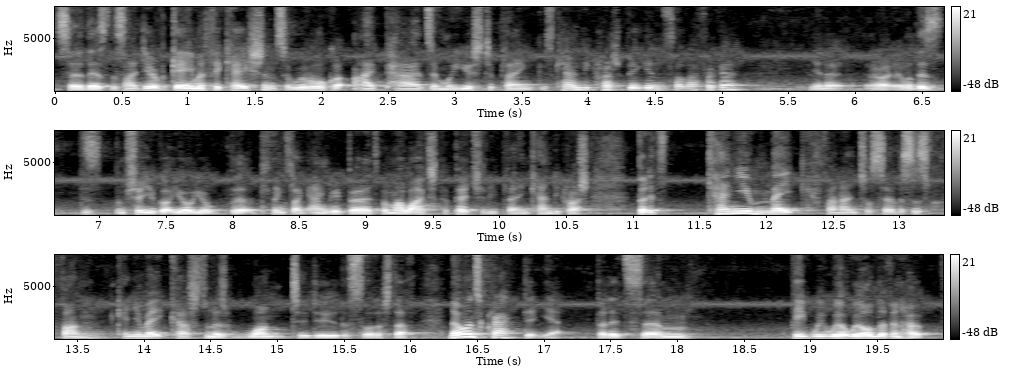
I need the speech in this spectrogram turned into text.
So there's this idea of gamification. So we've all got iPads and we're used to playing. Is Candy Crush big in South Africa? You know, well, there's, there's, I'm sure you've got your, your uh, things like Angry Birds, but my wife's perpetually playing Candy Crush. But it's, can you make financial services fun? Can you make customers want to do this sort of stuff? No one's cracked it yet, but it's, um, we, we, we all live in hope.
